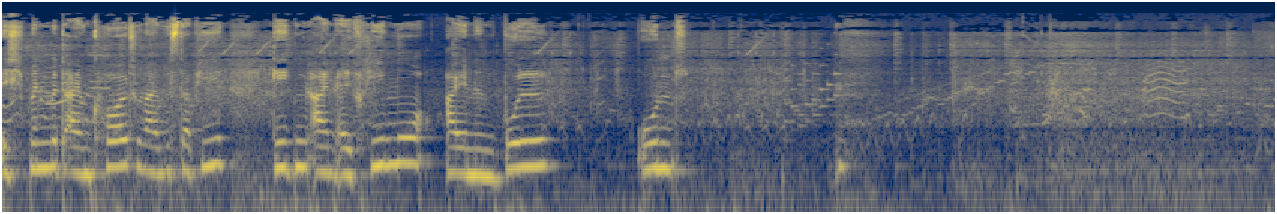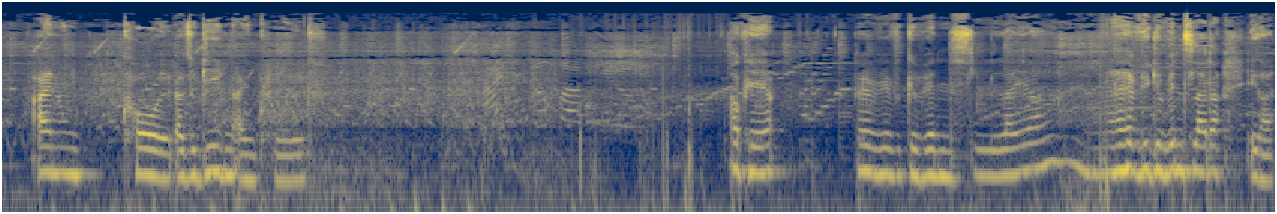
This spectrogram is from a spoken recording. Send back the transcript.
Ich bin mit einem Colt und einem Mr. P gegen einen El Primo, einen Bull und einen Colt, also gegen einen Colt. Okay. Äh, wir gewinnen es leider. Wir gewinnen es leider. Egal.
